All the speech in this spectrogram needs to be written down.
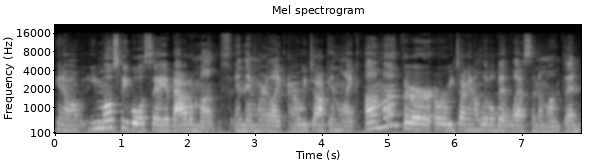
you know you, most people will say about a month, and then we're like, are we talking like a month or, or are we talking a little bit less than a month? And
